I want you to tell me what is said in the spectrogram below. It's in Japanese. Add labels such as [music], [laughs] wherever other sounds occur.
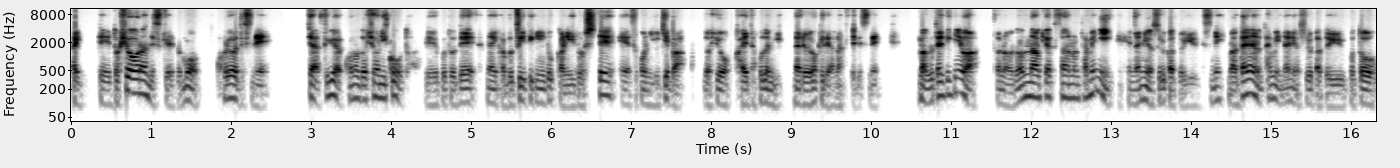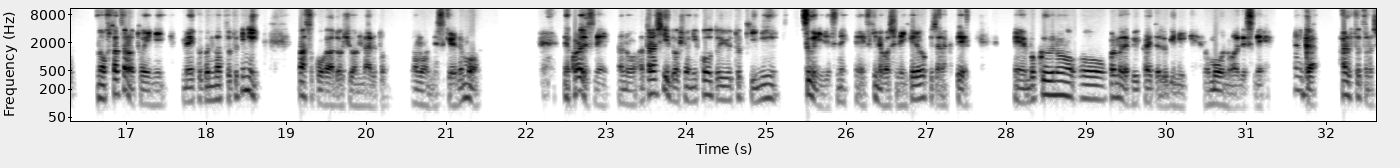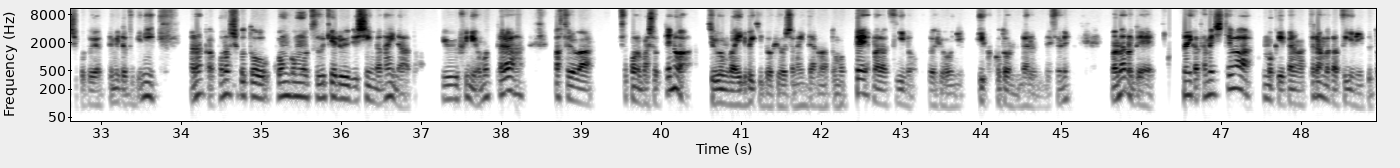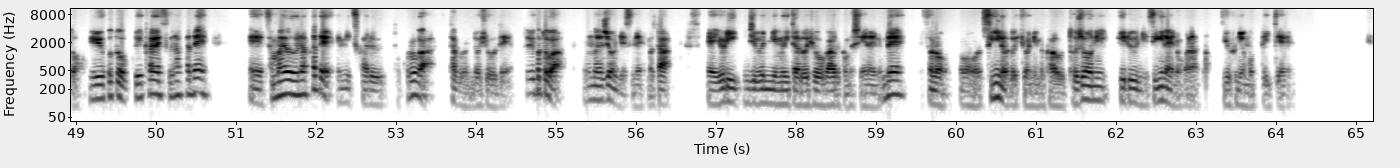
はい。えー土俵なんですけれども、これはですね、じゃあ次はこの土俵に行こうということで、何か物理的にどっかに移動して、えーそこに行けば土俵を変えたことになるわけではなくてですね、まあ具体的には、その、どんなお客さんのために何をするかというですね、まあ誰のために何をするかということの二つの問いに明確になったときに、まあそこが土俵になると思うんですけれども、で、これはですね、あの、新しい土俵に行こうというときに、すぐにですね、好きな場所に行けるわけじゃなくて、えー僕のこれまで振り返ったときに思うのはですね、何かある一つの仕事をやってみたときに、なんかこの仕事を今後も続ける自信がないなというふうに思ったら、まあそれはそこの場所っていうのは自分がいるべき土俵じゃないんだろうなと思って、まだ次の土俵に行くことになるんですよね。まあ、なので、何か試してはうまくいかなかったらまた次に行くということを繰り返す中で、えー、さまよう中で見つかるところが多分土俵で。ということは、同じようにですね、また、えーより自分に向いた土俵があるかもしれないので、その次の土俵に向かう途上にいるに過ぎないのかなというふうに思っていて、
